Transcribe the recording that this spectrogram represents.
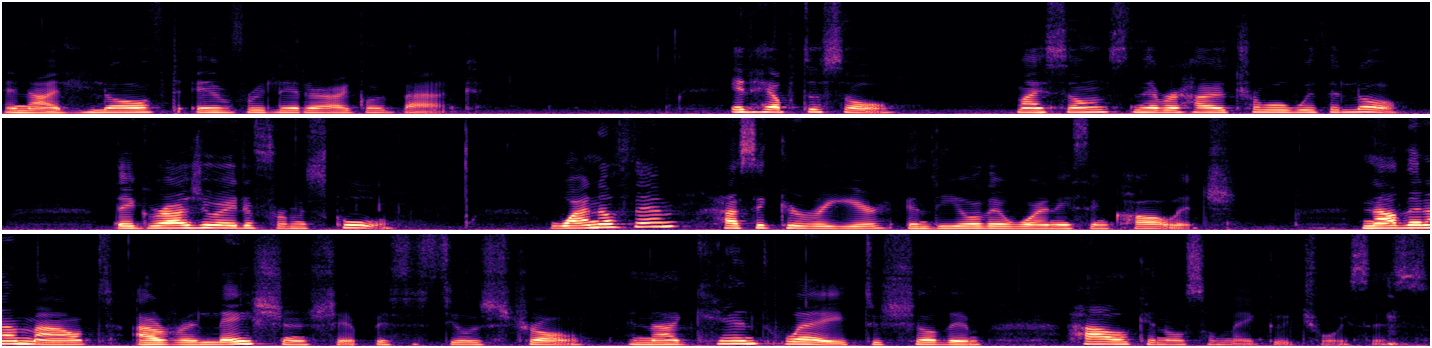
and I loved every letter I got back. It helped us all. My sons never had trouble with the law. They graduated from school. One of them has a career, and the other one is in college. Now that I'm out, our relationship is still strong, and I can't wait to show them how I can also make good choices.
